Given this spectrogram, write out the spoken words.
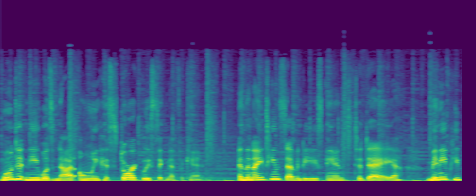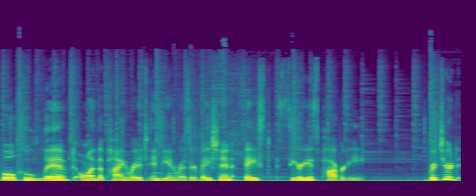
Wounded Knee was not only historically significant. In the 1970s and today, many people who lived on the Pine Ridge Indian Reservation faced serious poverty. Richard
